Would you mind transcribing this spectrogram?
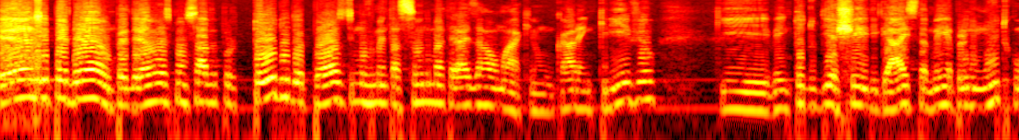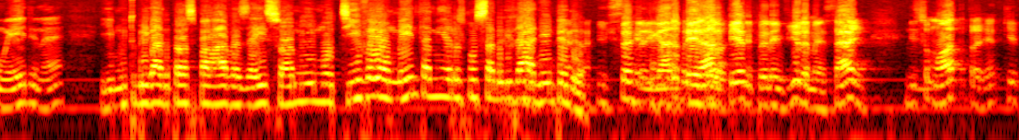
Grande Pedrão, Pedrão é responsável por todo o depósito e movimentação de materiais da Halmac. Um cara incrível, que vem todo dia cheio de gás também, aprendo muito com ele, né? E muito obrigado pelas palavras aí, só me motiva e aumenta a minha responsabilidade, hein, Pedro? Isso aí, obrigado, Pedro. Pedro, pelo envio da mensagem. Isso mostra pra gente que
